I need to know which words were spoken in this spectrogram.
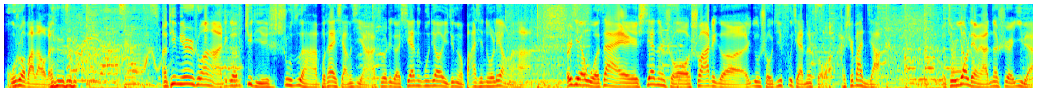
胡说八道的。啊，听别人说哈，这个具体数字哈不太详细啊，说这个西安的公交已经有八千多辆了哈，而且我在西安的时候刷这个用手机付钱的时候啊，还是半价。就是要两元的是一元，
